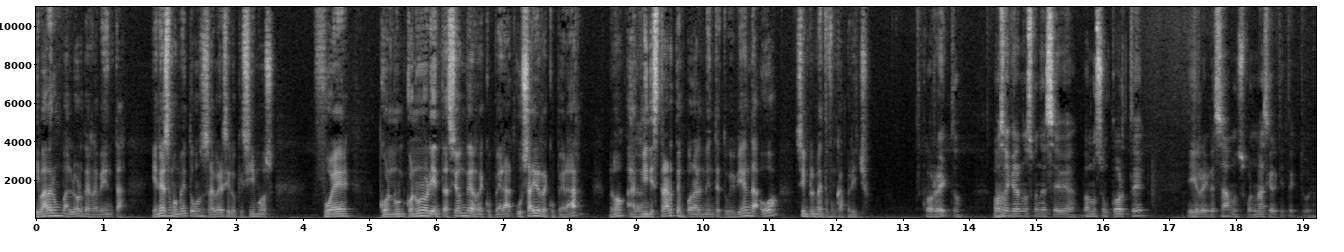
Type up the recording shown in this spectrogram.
y va a haber un valor de reventa. Y en ese momento vamos a saber si lo que hicimos fue con, un, con una orientación de recuperar, usar y recuperar, ¿no? Administrar temporalmente tu vivienda, o simplemente fue un capricho. Correcto. Vamos a quedarnos con esa idea. Vamos a un corte y regresamos con Más que Arquitectura.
